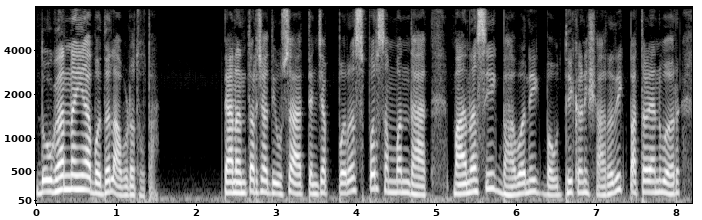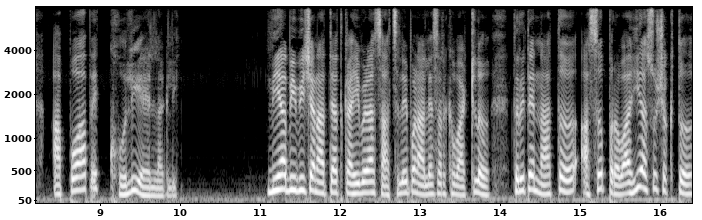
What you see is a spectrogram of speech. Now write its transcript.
दोघांनाही हा बदल आवडत होता. त्यानंतरच्या दिवसात त्यांच्या परस्पर संबंधात मानसिक भावनिक बौद्धिक आणि शारीरिक पातळ्यांवर आपोआप एक खोली यायला लागली. मिया बीबीच्या नात्यात काही वेळा साचले पण आल्यासारखं वाटलं तरी ते नातं असं प्रवाही असू शकतं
